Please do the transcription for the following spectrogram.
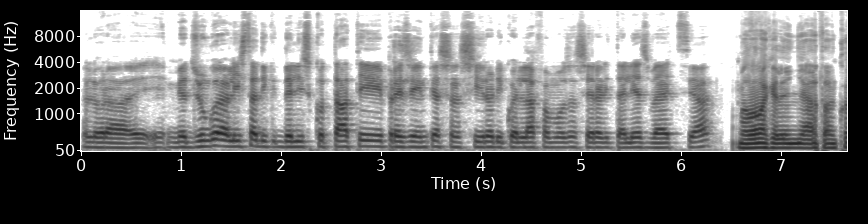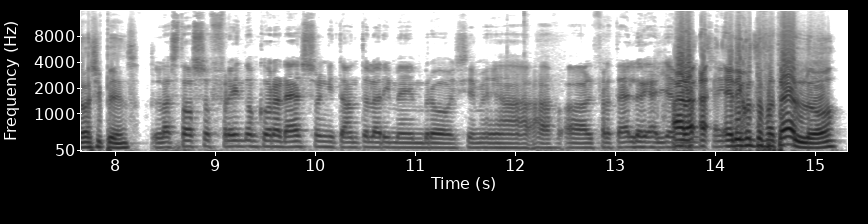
Allora, eh, mi aggiungo alla lista di, degli scottati presenti a San Siro di quella famosa sera d'Italia-Svezia. Madonna che legnata, ancora ci penso. La sto soffrendo ancora adesso, ogni tanto la rimembro insieme a, a, al fratello e agli ah, amici. eri con tuo fratello?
